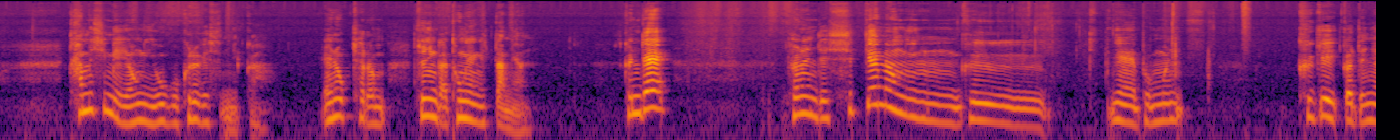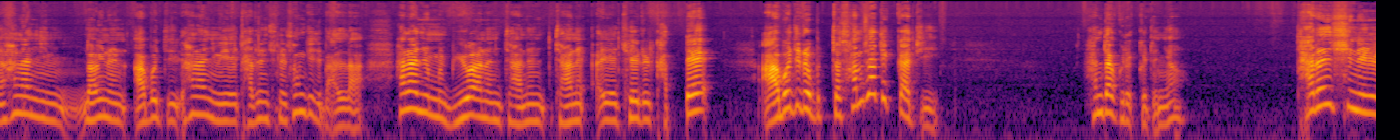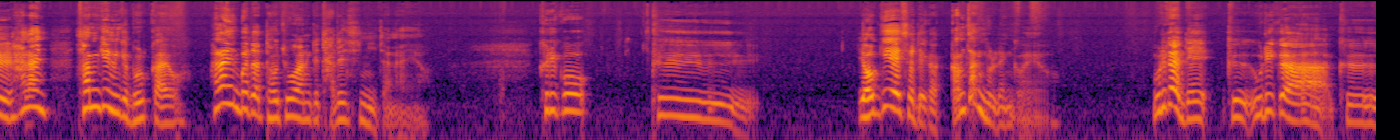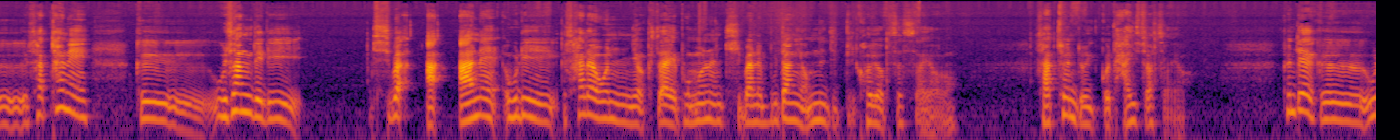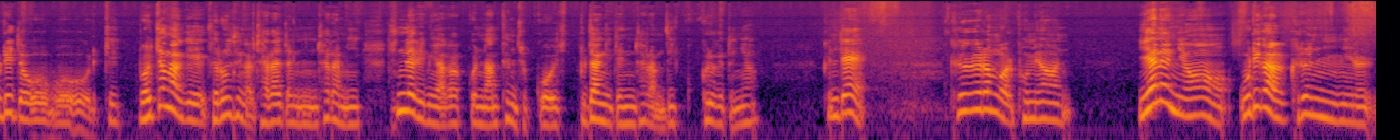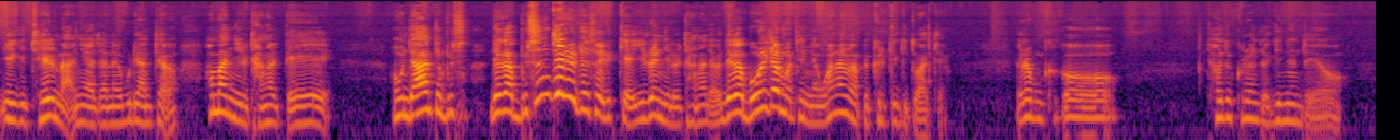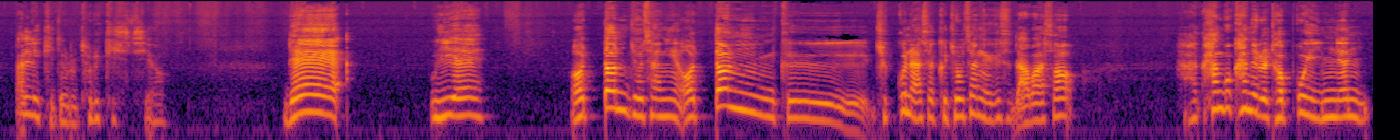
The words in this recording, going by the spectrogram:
탐심의 영이 오고 그러겠습니까? 에녹처럼 주님과 동행했다면. 근데 저는 이제 십계명 그에 보면 그게 있거든요. 하나님 너희는 아버지 하나님 외에 다른 신을 섬기지 말라. 하나님을 미워하는 자는 자의 죄를 갚되 아버지로부터 3, 4대까지 한다고 그랬거든요. 다른 신을 하나님 섬기는 게 뭘까요? 하나님보다 더 좋아하는 게 다른 신이잖아요. 그리고 그 여기에서 내가 깜짝 놀란 거예요. 우리가 내 그 우리가 그 사탄의 그 우상들이 집안 아, 안에 우리 살아온 역사에 보면은 집안에 무당이 없는 집들이 거의 없었어요. 사촌도 있고 다 있었어요. 근데 그 우리도 뭐 이렇게 멀쩡하게 결혼 생활 잘하던 사람이 신내림이 와갖고 남편 죽고 부당이 되는 사람도 있고 그러거든요. 근데 그런 걸 보면 얘는요 우리가 그런 일 얘기 제일 많이 하잖아요. 우리한테 험한 일 당할 때 어, 나한테 무슨 내가 무슨 죄를 져서 이렇게 이런 일을 당하냐고 내가 뭘 잘못했냐고 하나님 앞에 그렇게 기도하죠. 여러분 그거 저도 그런 적 있는데요. 빨리 기도를 돌이키십시오. 내 위에 어떤 조상이 어떤 그 죽고 나서 그 조상에게서 나와서 하- 한국 하늘을 덮고 있는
